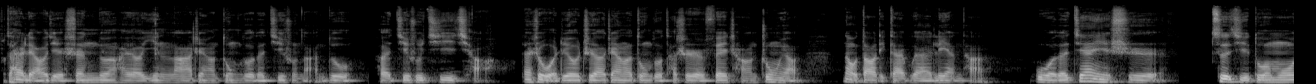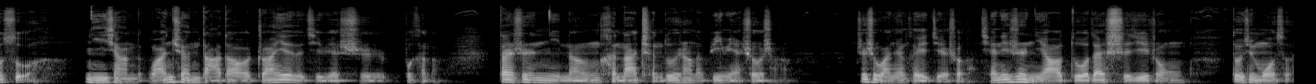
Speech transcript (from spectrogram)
不太了解深蹲还有硬拉这样动作的技术难度和技术技巧，但是我就知道这样的动作它是非常重要的。那我到底该不该练它？我的建议是。自己多摸索，你想完全达到专业的级别是不可能，但是你能很大程度上的避免受伤，这是完全可以接受的。前提是你要多在实际中多去摸索，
